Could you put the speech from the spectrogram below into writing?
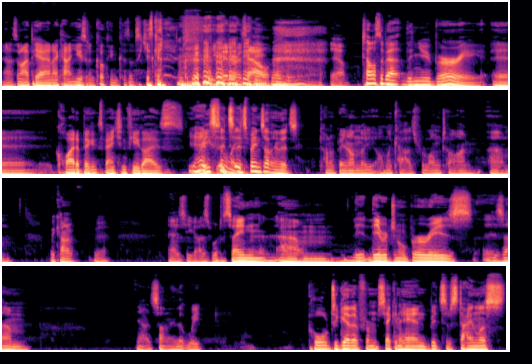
And it's an IPA and I can't use it in cooking because it's just going to be bitter as hell. yeah. Tell us about the new brewery. Uh, quite a big expansion for you guys Yeah, recently. it's, it's been something that's kind of been on the on the cards for a long time. Um, we kind of, as you guys would have seen, um, the the original brewery is is um, you know, it's something that we pulled together from secondhand bits of stainless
